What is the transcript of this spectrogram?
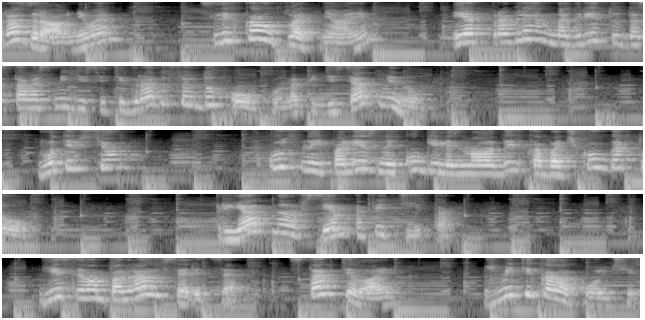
Разравниваем, слегка уплотняем и отправляем нагретую до 180 градусов духовку на 50 минут. Вот и все. Вкусный и полезный кугель из молодых кабачков готов. Приятного всем аппетита! Если вам понравился рецепт, ставьте лайк, жмите колокольчик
